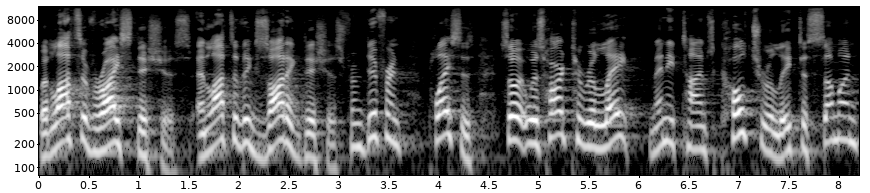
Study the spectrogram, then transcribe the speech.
but lots of rice dishes and lots of exotic dishes from different places. So it was hard to relate many times culturally to someone,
